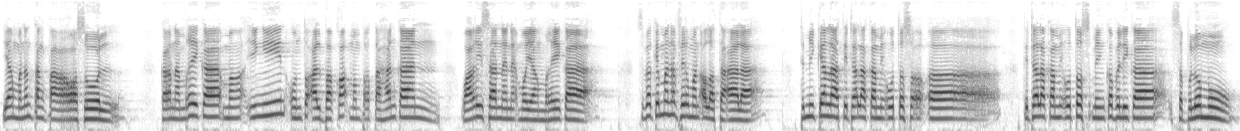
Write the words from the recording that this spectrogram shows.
yang menentang para Rasul. Karena mereka ingin untuk al-baqa mempertahankan warisan nenek moyang mereka Sebagaimana firman Allah Ta'ala, demikianlah tidaklah kami utus uh, tidaklah kami utus min qablika sebelummu.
